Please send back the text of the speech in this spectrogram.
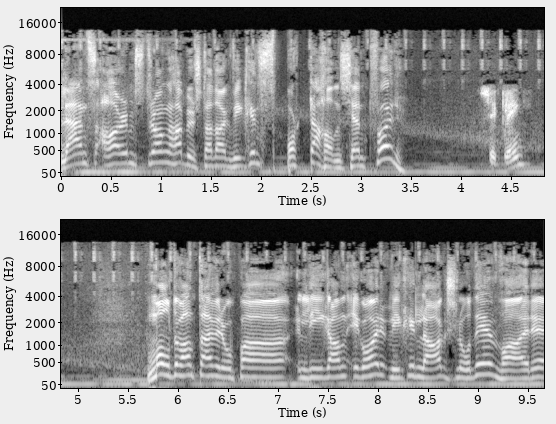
Lance Armstrong har bursdag. Hvilken sport er han kjent for? Sykling. Molde vant Europaligaen i går. Hvilket lag slo de? Var det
